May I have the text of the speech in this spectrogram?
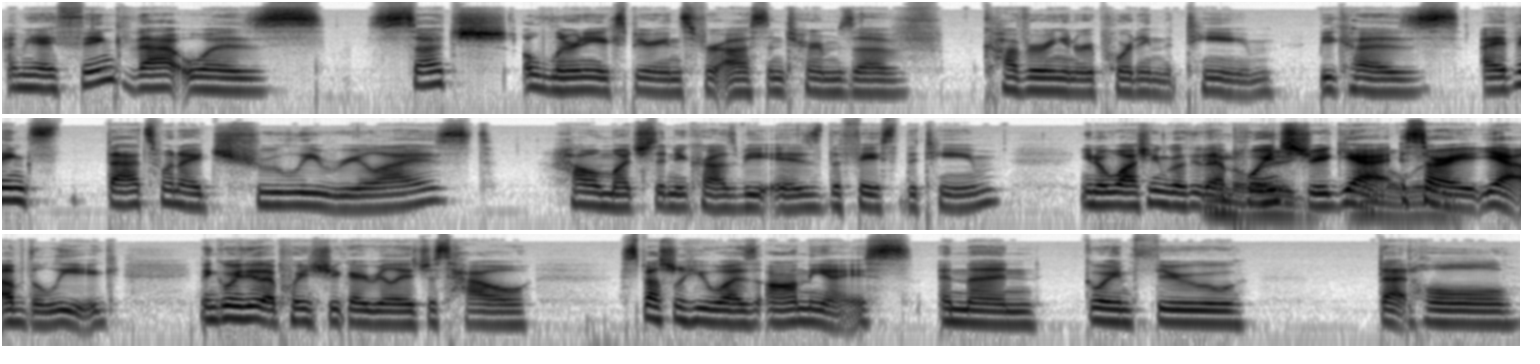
I mean, I think that was such a learning experience for us in terms of covering and reporting the team because I think that's when I truly realized how much Sidney Crosby is the face of the team. You know, watching him go through And that point league. streak. Yeah, sorry, yeah, of the league. Then going through that point streak, I realized just how special he was on the ice, and then going through that whole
